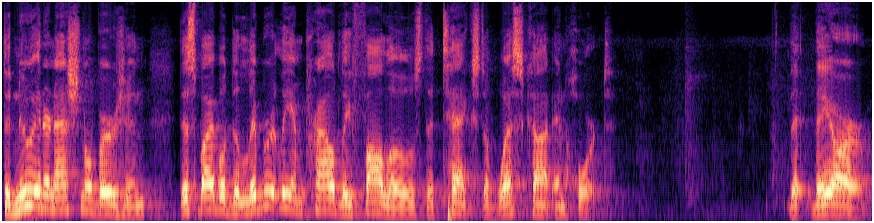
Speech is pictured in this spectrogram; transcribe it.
The New International Version, this Bible deliberately and proudly follows the text of Westcott and Hort. That they are,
